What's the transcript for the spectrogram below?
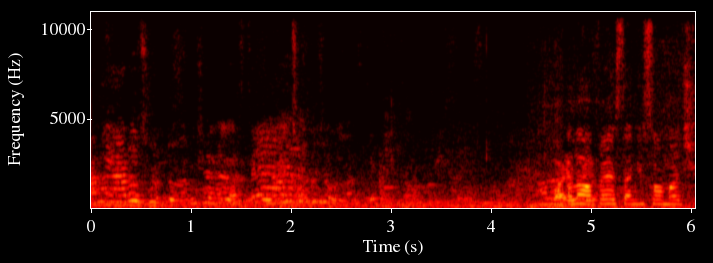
আমি হ্যাঁ আরও ছোট আমি ছোট Bye. Allah Thank you so much.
